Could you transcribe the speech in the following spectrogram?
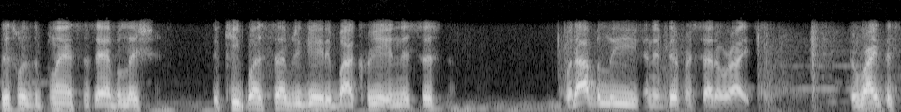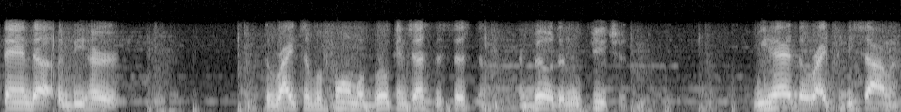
This was the plan since abolition to keep us subjugated by creating this system. But I believe in a different set of rights the right to stand up and be heard, the right to reform a broken justice system and build a new future. We had the right to be silent.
